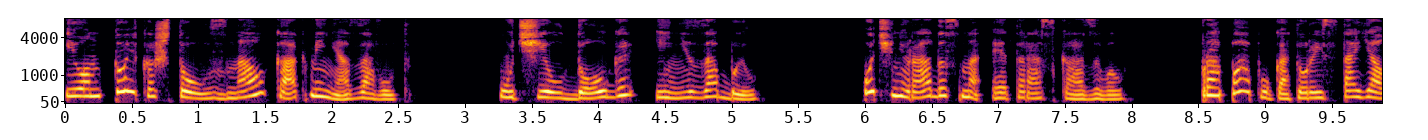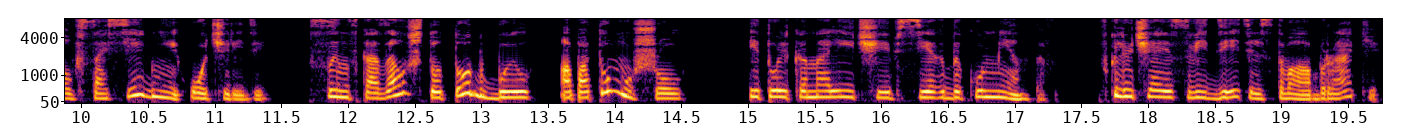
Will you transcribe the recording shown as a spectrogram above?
и он только что узнал, как меня зовут. Учил долго и не забыл. Очень радостно это рассказывал. Про папу, который стоял в соседней очереди, сын сказал, что тот был, а потом ушел. И только наличие всех документов, включая свидетельство о браке,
